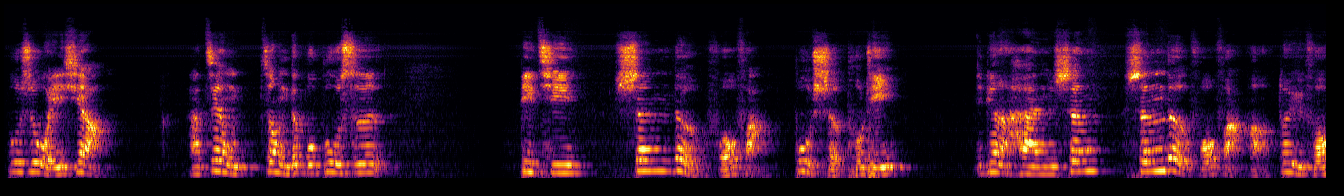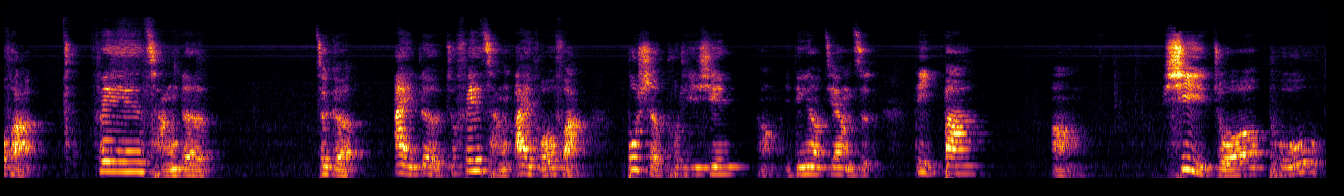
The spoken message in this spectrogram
布施微笑啊，这种这种你都不布施。第七，深乐佛法，不舍菩提，一定要很深。深乐佛法哈，对于佛法非常的这个爱乐，就非常爱佛法，不舍菩提心啊，一定要这样子。第八啊，细着菩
